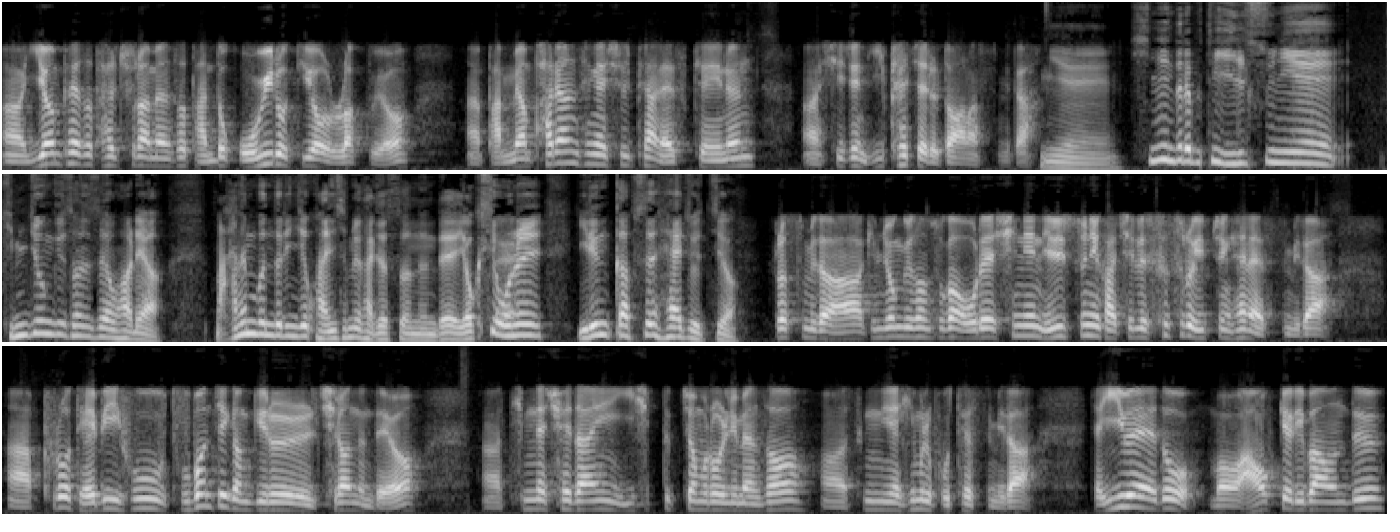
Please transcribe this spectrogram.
2연패에서 어, 탈출하면서 단독 5위로 뛰어 올랐고요. 아, 반면 8연승에 실패한 SK는 아, 시즌 2패째를 떠안았습니다. 예. 신인 드래프트 1순위의 김종규 선수의 활약 많은 분들이 이제 관심을 가졌었는데 역시 네. 오늘 이름값을 해줬죠. 그렇습니다. 김종규 선수가 올해 신인 1순위 가치를 스스로 입증해냈습니다. 아, 프로 데뷔 후 두 번째 경기를 치렀는데요. 아, 팀 내 최다인 20득점을 올리면서 어, 승리에 힘을 보탰습니다. 자, 이외에도 뭐 9개 리바운드,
